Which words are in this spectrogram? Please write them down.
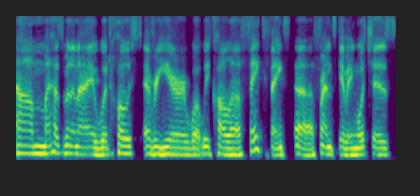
Um, my husband and I would host every year what we call a fake thanks uh, friendsgiving, which is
